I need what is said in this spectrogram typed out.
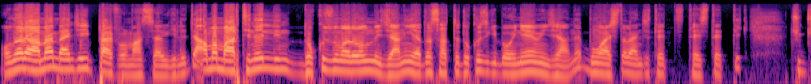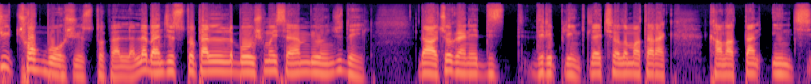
Ona rağmen bence iyi performans sergiledi ama Martinelli'nin 9 numara olmayacağını ya da sahte 9 gibi oynayamayacağını bu maçta bence te- test ettik. Çünkü çok boğuşuyor stoperlerle. Bence stoperlerle boğuşmayı seven bir oyuncu değil. Daha çok hani driplingle çalım atarak kanattan inç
